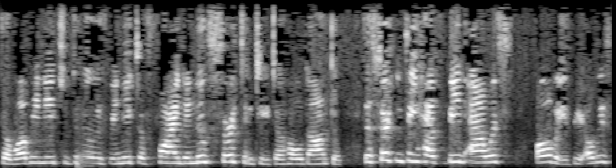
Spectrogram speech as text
So what we need to do is we need to find a new certainty to hold on to. The certainty has been ours always. We always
